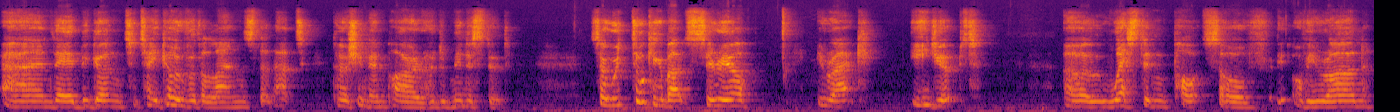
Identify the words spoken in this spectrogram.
And they had begun to take over the lands that that Persian Empire had administered. So we're talking about Syria, Iraq, Egypt, uh, western parts of, of Iran,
